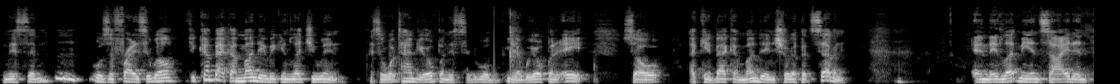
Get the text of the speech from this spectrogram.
And they said, hmm, it was a Friday. I said, well, if you come back on Monday, we can let you in. I said, what time do you open? They said, well, you know, we open at eight. So I came back on Monday and showed up at seven. And they let me inside and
